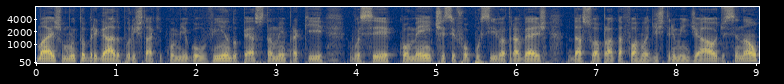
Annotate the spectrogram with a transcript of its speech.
mas muito obrigado por estar aqui comigo ouvindo. Peço também para que você comente, se for possível, através da sua plataforma de streaming de áudio. Se não,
